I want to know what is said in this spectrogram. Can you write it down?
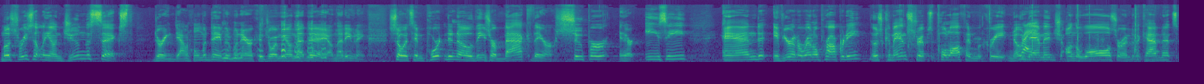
Most recently on June the 6th during Down Home with David when mm-hmm. Erica joined me on that day, on that evening. So it's important to know these are back. They are super, they're easy. And if you're in a rental property, those command strips pull off and create no Right. damage on the walls or under the cabinets.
